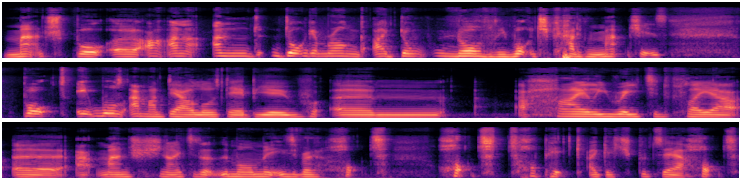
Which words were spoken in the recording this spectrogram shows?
match, but uh, and and don't get me wrong, I don't normally watch academy matches, but it was Amad Diallo's debut. Um, a highly rated player uh, at Manchester United at the moment. He's a very hot, hot topic, I guess you could say, a hot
